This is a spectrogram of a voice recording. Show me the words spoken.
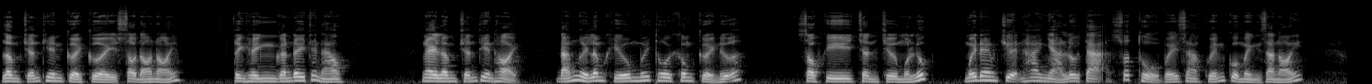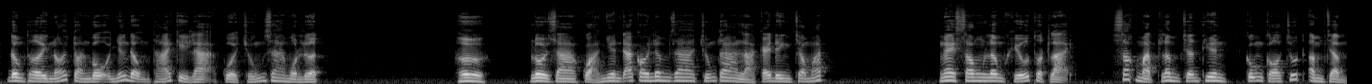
Lâm Trấn Thiên cười cười sau đó nói, tình hình gần đây thế nào? Ngày Lâm Trấn Thiên hỏi, Đám người lâm khiếu mới thôi không cười nữa. Sau khi trần trừ một lúc, mới đem chuyện hai nhà lôi tạ xuất thủ với gia quyến của mình ra nói, đồng thời nói toàn bộ những động thái kỳ lạ của chúng ra một lượt. Hừ, lôi gia quả nhiên đã coi lâm gia chúng ta là cái đinh trong mắt. Nghe xong lâm khiếu thuật lại, sắc mặt lâm chân thiên cũng có chút âm trầm.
